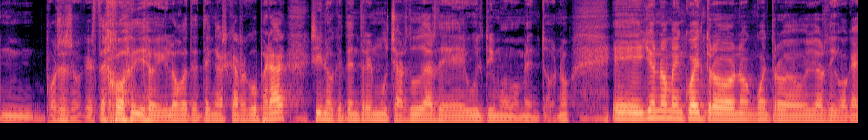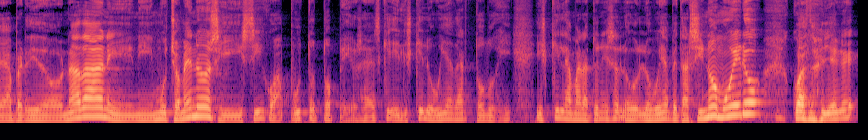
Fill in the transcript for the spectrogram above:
mm, pues eso, que esté jodido y luego te tengas que recuperar, sino que te entren muchas dudas de último momento, ¿no? Eh, yo no me encuentro, no encuentro, ya os digo, que haya perdido nada, ni, ni mucho menos, y sigo a puto tope, o sea, es que, es que lo voy a dar todo, ¿eh? Es que la maratón esa lo, voy a petar. Si no muero, cuando llegue,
